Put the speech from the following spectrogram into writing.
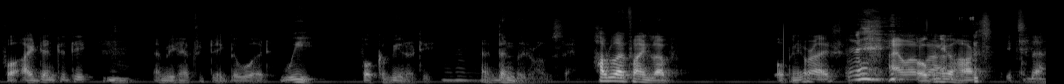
for identity, mm. and we have to take the word we for community, mm-hmm. and then we're all the same. How do I find love? Open your eyes. I love Open that. your heart. It's there.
